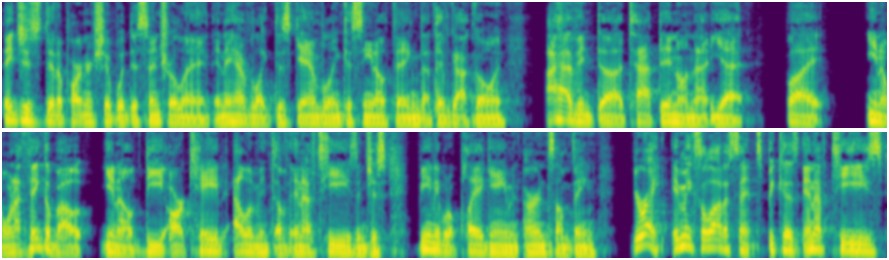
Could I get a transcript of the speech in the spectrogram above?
they just did a partnership with Decentraland and they have like this gambling casino thing that they've got going. I haven't uh, tapped in on that yet, but you know, when I think about, you know, the arcade element of NFTs and just being able to play a game and earn something, you're right. It makes a lot of sense because NFTs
